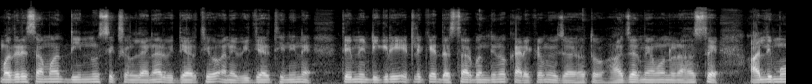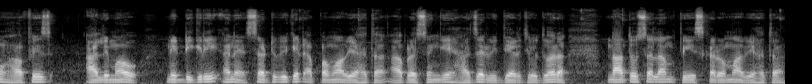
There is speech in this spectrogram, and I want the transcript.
મદ્રેસામાં દિનનું શિક્ષણ લેનાર વિદ્યાર્થીઓ અને વિદ્યાર્થિનીને તેમની ડિગ્રી એટલે કે દસ્તારબંધીનો કાર્યક્રમ યોજાયો હતો. હાજર મહેમાનોના હસ્તે આલિમો, હાફિઝ આલિમાઓને ડિગ્રી અને સર્ટિફિકેટ આપવામાં આવ્યા હતા આ પ્રસંગે હાજર વિદ્યાર્થીઓ દ્વારા નાતો સલામ પેશ કરવામાં આવ્યા હતા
